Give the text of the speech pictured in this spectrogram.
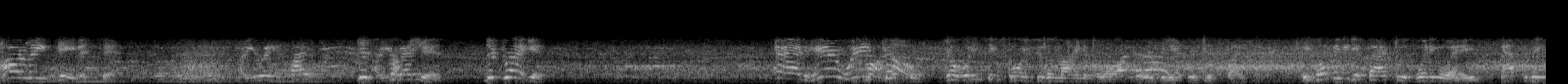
Harley Davidson. Are you ready to fight? Destruction, the Dragon. And here we oh, go. Joe, what do you think's going through the mind of the Walker as he enters this fight? He's hoping to get back to his winning ways after being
